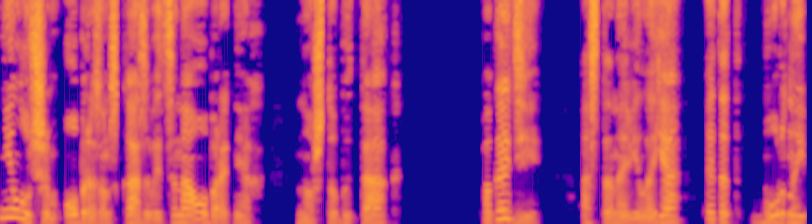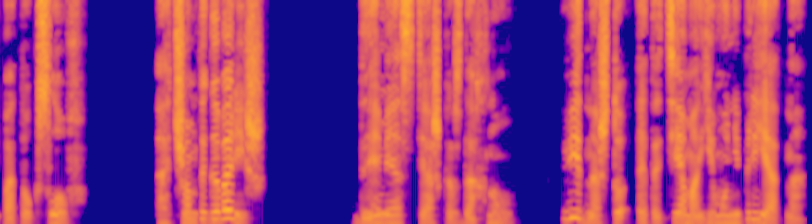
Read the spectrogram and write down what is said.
не лучшим образом сказывается на оборотнях, но чтобы так... «Погоди», – остановила я этот бурный поток слов. «О чем ты говоришь?» Демиас тяжко вздохнул. Видно, что эта тема ему неприятна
